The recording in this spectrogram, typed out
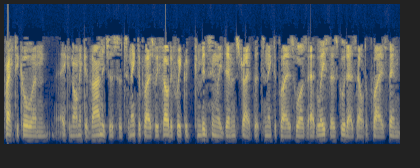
practical and economic advantages of tenecteplase. We felt if we could convincingly demonstrate that tenecteplase was at least as good as alteplase, then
